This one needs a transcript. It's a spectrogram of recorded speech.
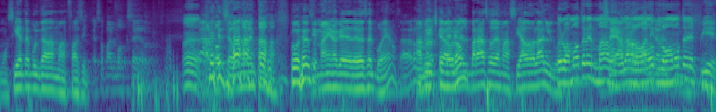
como, como 7 pulgadas más fácil. Eso para el boxeo. Eh, Para el boxeo es una ventaja. Por eso. Yo imagino que debe ser bueno. Claro, a menos que tener el brazo demasiado largo. Pero vamos a tener manos, No, vamos- tirar. no vamos a tener pies,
